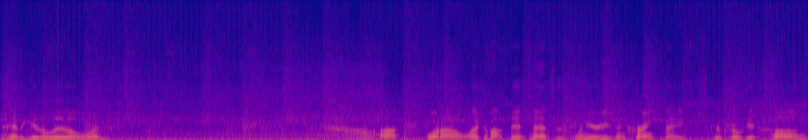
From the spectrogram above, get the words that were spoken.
I had to get a little one. I, what I don't like about dip nets is when you're using crankbaits because they'll get hung.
